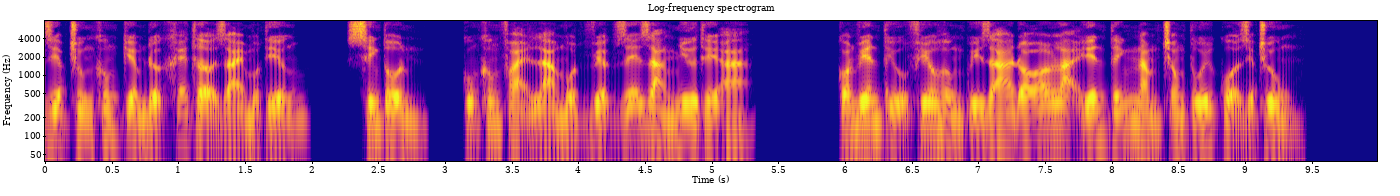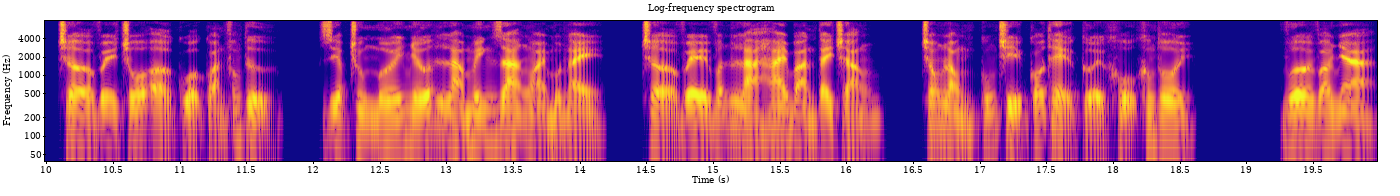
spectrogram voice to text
Diệp Trung không kiềm được khẽ thở dài một tiếng, sinh tồn, cũng không phải là một việc dễ dàng như thế à. Còn viên tiểu phiêu hồng quý giá đó lại yên tĩnh nằm trong túi của Diệp Trung. Trở về chỗ ở của quản phong tử, Diệp Trung mới nhớ là Minh ra ngoài một ngày, trở về vẫn là hai bàn tay trắng, trong lòng cũng chỉ có thể cười khổ không thôi. Vừa vào nhà,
